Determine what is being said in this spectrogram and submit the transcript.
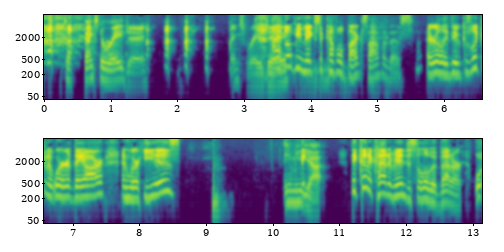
so thanks to Ray J. Thanks, Ray J. I hope he makes a couple bucks off of this. I really do. Because looking at where they are and where he is, I mean, Think- yeah, they could have cut him in just a little bit better. or,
